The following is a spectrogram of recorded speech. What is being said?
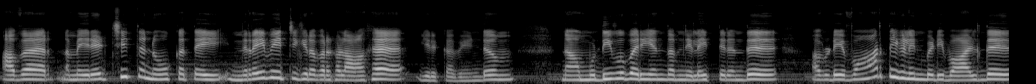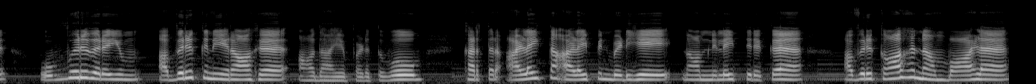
அவர் நம்மை ரட்சித்த நோக்கத்தை நிறைவேற்றுகிறவர்களாக இருக்க வேண்டும். நாம் முடிவு பரியந்தம் நிலைத்திருந்து அவருடைய வார்த்தைகளின்படி வாழ்ந்து ஒவ்வொருவரையும் அவருக்கு நேராக ஆதாயப்படுத்துவோம். கர்த்தர் அழைத்த அழைப்பின்படியே நாம் நிலைத்திருக்க அவருக்காக நாம் வாழ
